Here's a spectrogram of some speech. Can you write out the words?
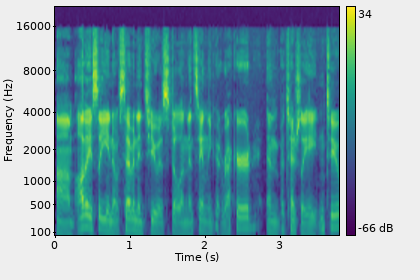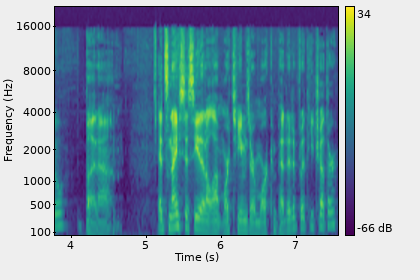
Um, obviously, you know, seven and two is still an insanely good record, and potentially eight and two. But um, it's nice to see that a lot more teams are more competitive with each other.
